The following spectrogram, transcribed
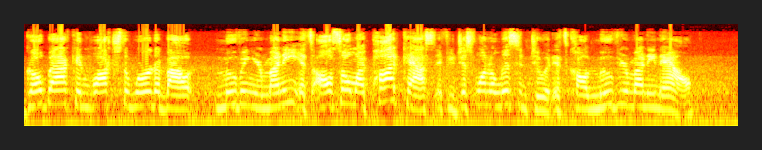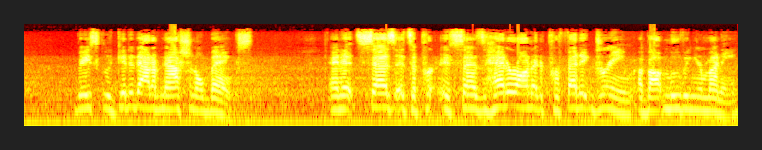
Go back and watch the word about moving your money. It's also my podcast if you just want to listen to it. It's called Move Your Money Now. Basically, get it out of national banks. And it says it's a it says header on it a prophetic dream about moving your money.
